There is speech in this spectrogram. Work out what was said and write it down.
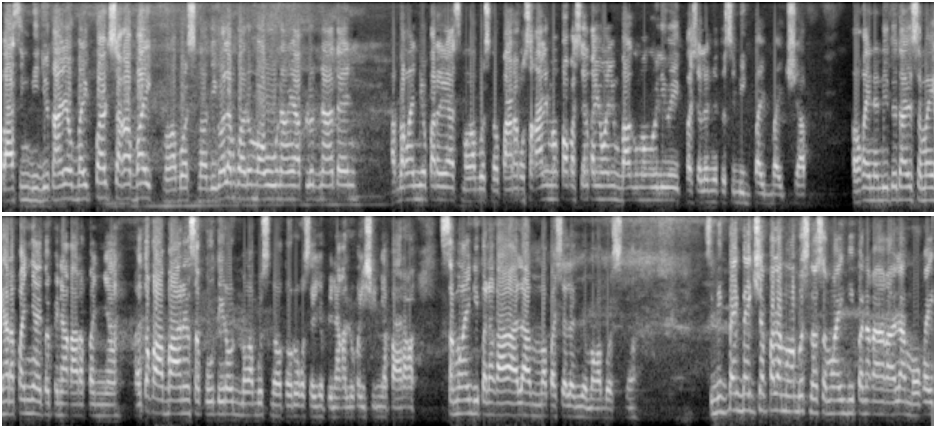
klaseng video tayo. Bike parts saka bike mga boss. No? Di ko alam kung ano mauunang i-upload natin. Abangan nyo parehas mga boss. No? Para kung sakaling magpapasyal kayo ngayong bago Week, pasyalan nyo to si Big Five Bike Shop. Okay, nandito tayo sa may harapan niya. Ito pinakaharapan niya. Ito kaabaan ng Saputi Road mga boss. No? Turo ko sa inyo pinaka-location niya para sa mga hindi pa nakakaalam, mapasyalan nyo mga boss. No? Si Big Five Bike Shop pala mga boss, no? sa mga hindi pa nakakaalam. Okay,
